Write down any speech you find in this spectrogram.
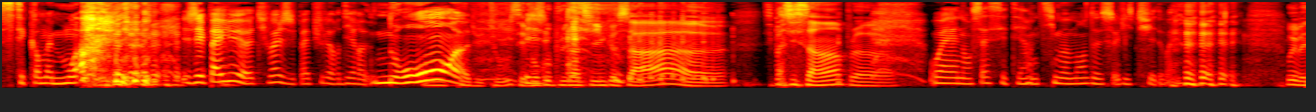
c'était quand même moi. j'ai pas eu, euh, tu vois, j'ai pas pu leur dire euh, non. Pas du tout, c'est beaucoup plus intime que ça. euh, c'est pas si simple. euh. Ouais, non, ça, c'était un petit moment de solitude. Ouais. oui, mais,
